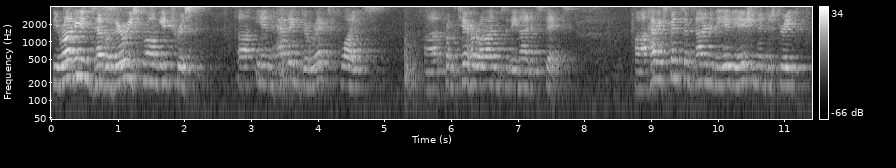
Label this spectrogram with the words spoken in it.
The Iranians have a very strong interest uh, in having direct flights uh, from Tehran to the United States. Uh, having spent some time in the aviation industry,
